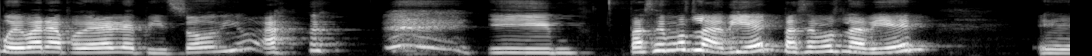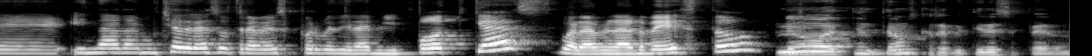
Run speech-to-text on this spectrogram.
vuelvan a poner el episodio. y pasémosla bien, pasémosla bien. Eh, y nada, muchas gracias otra vez por venir a mi podcast, por hablar de esto. No, te- tenemos que repetir ese pedo.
